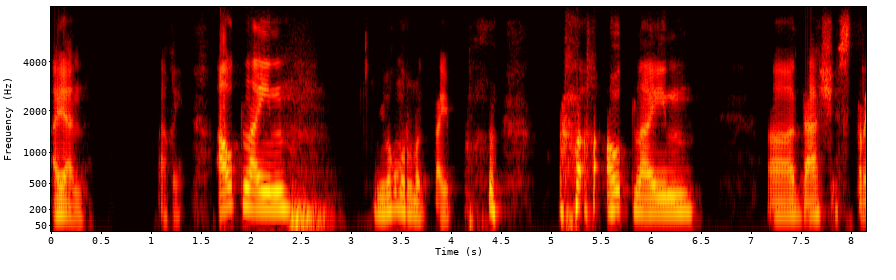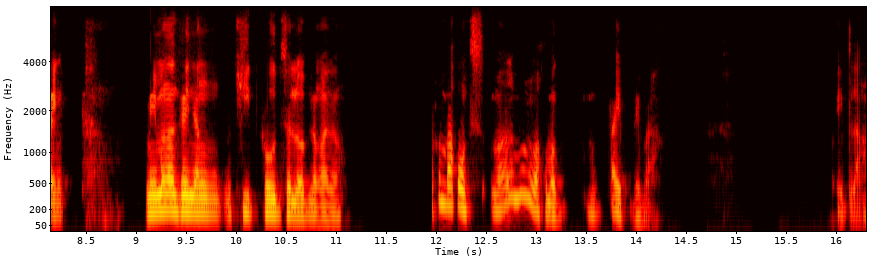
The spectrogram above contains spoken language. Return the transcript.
Ayan. Okay. Outline. Hindi ba ako marunong mag-type? outline uh, dash strength. May mga ganyang cheat code sa loob ng ano. Pero ba akong, alam mo ako mag, mag-type, di ba? Wait lang.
